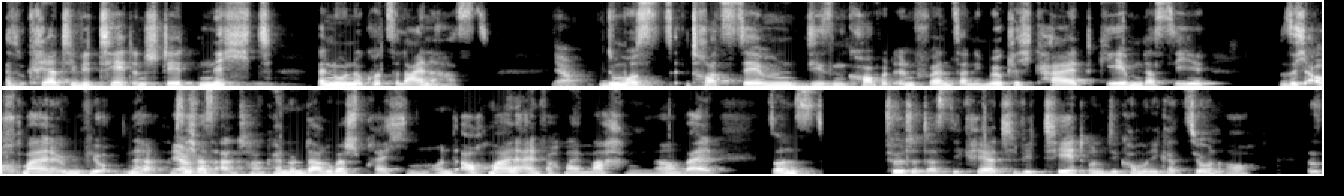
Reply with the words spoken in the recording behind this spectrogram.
also Kreativität entsteht nicht, wenn du eine kurze Leine hast. Ja. Du musst trotzdem diesen Corporate Influencern die Möglichkeit geben, dass sie sich auch mal irgendwie ne, ja. sich was anschauen können und darüber sprechen und auch mal einfach mal machen, ne? weil sonst tötet das die Kreativität und die Kommunikation auch das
